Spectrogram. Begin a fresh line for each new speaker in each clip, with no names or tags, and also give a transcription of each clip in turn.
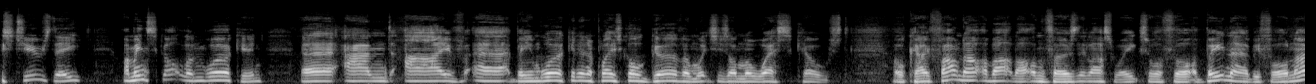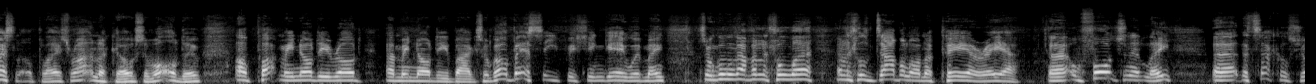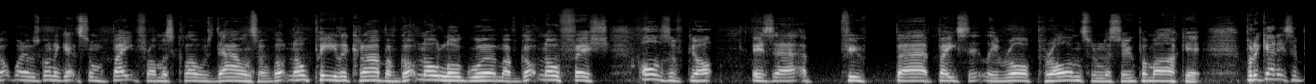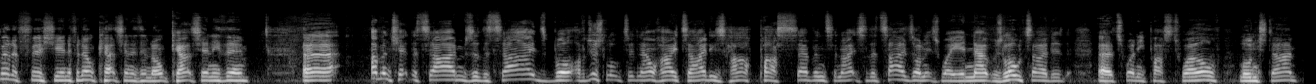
It's Tuesday. I'm in Scotland working, uh, and I've uh, been working in a place called Girvan, which is on the west coast. Okay, found out about that on Thursday last week, so I thought I've been there before. Nice little place right on the coast. So what I'll do, I'll pack my noddy rod and my noddy bag. So I've got a bit of sea fishing gear with me. So I'm going to have a little uh, a little dabble on a pier here. Uh, unfortunately, uh, the tackle shop where I was going to get some bait from has closed down, so I've got no peeler crab, I've got no lugworm, I've got no fish. All I've got is uh, a few uh, basically raw prawns from the supermarket. But again, it's a bit of fishing. If I don't catch anything, I don't catch anything. Uh, I haven't checked the times of the tides, but I've just looked at now. High tide is half past seven tonight, so the tide's on its way in now. It was low tide at uh, 20 past 12, lunchtime.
